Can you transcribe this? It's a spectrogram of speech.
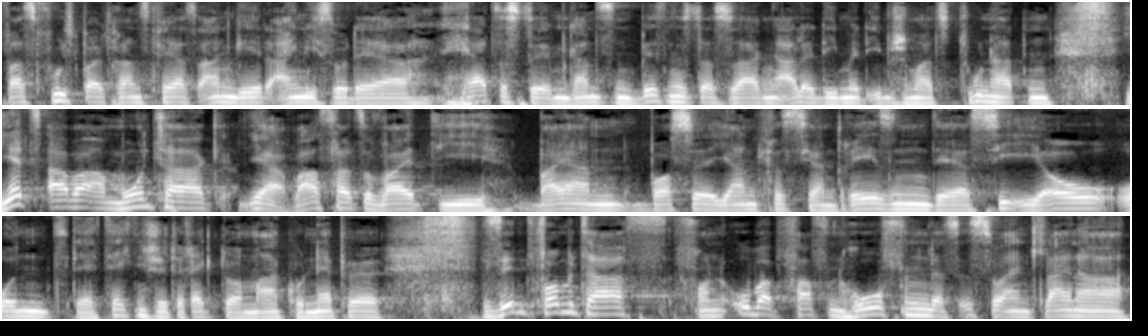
was Fußballtransfers angeht. Eigentlich so der härteste im ganzen Business. Das sagen alle, die mit ihm schon mal zu tun hatten. Jetzt aber am Montag, ja, war es halt soweit. Die Bayern-Bosse Jan-Christian Dresen, der CEO und der technische Direktor Marco Neppe sind vormittags von Oberpfaffenhofen. Das ist so ein kleiner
